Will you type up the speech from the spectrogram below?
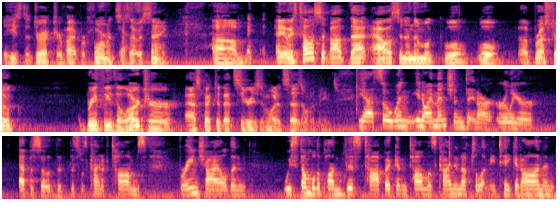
He's the director of high performance, as I was saying. Um, anyways, tell us about that, Allison, and then we'll we'll we'll uh, brushstroke briefly the larger aspect of that series and what it says and what it means. Yeah, so when, you know, I mentioned in our earlier episode that this was kind of Tom's brainchild, and we stumbled upon this topic, and Tom was kind enough to let me take it on. And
